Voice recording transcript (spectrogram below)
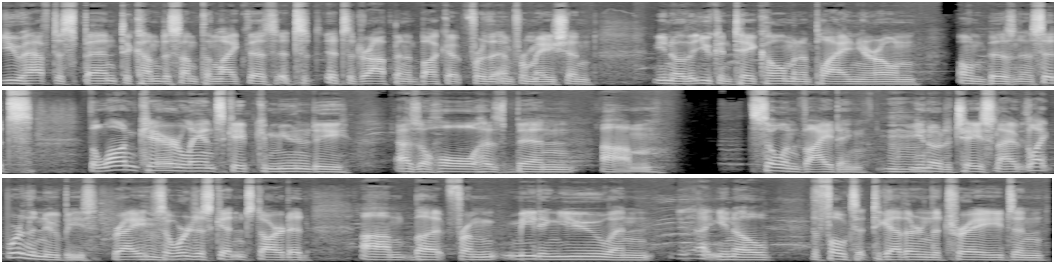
you have to spend to come to something like this, it's it's a drop in the bucket for the information, you know, that you can take home and apply in your own own business. It's the lawn care landscape community as a whole has been. Um, so inviting, you know, to Chase and I. Like we're the newbies, right? So we're just getting started. Um, but from meeting you and uh, you know the folks at Together in the Trades and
